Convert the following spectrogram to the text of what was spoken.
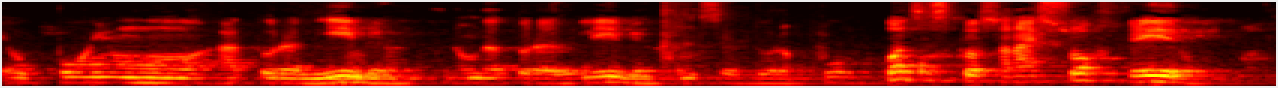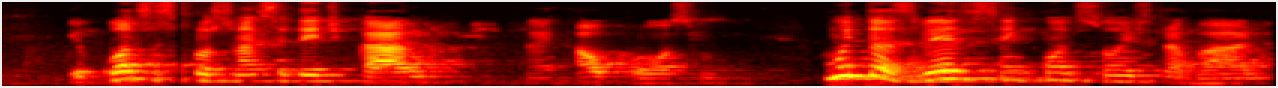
eu ponho a doutora Lívia, o nome da doutora Lívia, como servidora pública, quantos esses profissionais sofreram e quantos esses profissionais se dedicaram né, ao próximo. Muitas vezes sem condições de trabalho,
